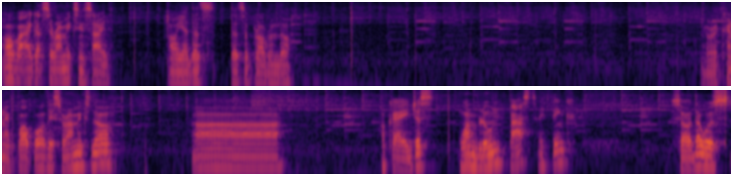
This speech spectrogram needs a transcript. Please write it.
Oh, but I got ceramics inside. Oh yeah, that's that's a problem though. Alright, can I pop all the ceramics though? Uh, okay, just one balloon passed, I think. So that was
